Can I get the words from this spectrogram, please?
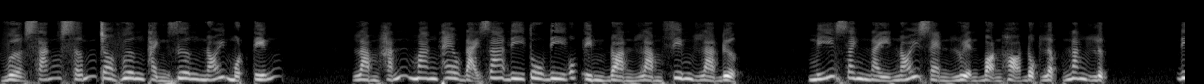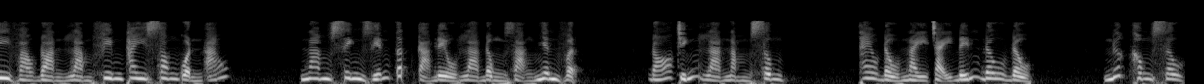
Vừa sáng sớm cho Vương Thành Dương nói một tiếng. Làm hắn mang theo đại gia đi tu đi ô tìm đoàn làm phim là được. Mỹ danh này nói rèn luyện bọn họ độc lập năng lực. Đi vào đoàn làm phim thay xong quần áo. Nam sinh diễn tất cả đều là đồng dạng nhân vật. Đó chính là nằm sông. Theo đầu này chạy đến đâu đầu. Nước không sâu.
